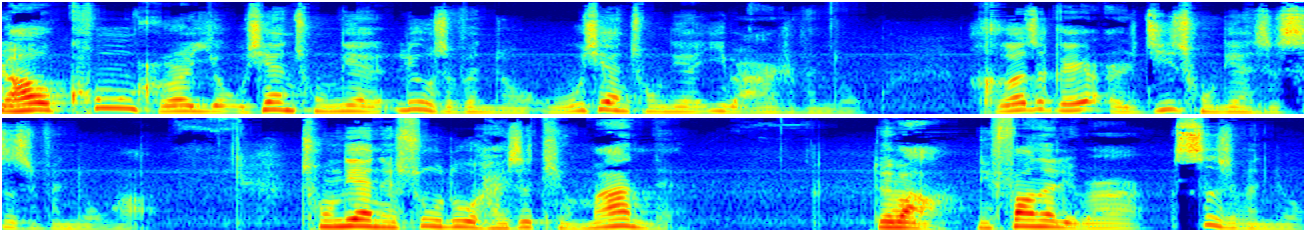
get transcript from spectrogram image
然后空盒有线充电六十分钟，无线充电一百二十分钟，盒子给耳机充电是四十分钟哈。充电的速度还是挺慢的，对吧？你放在里边四十分钟。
